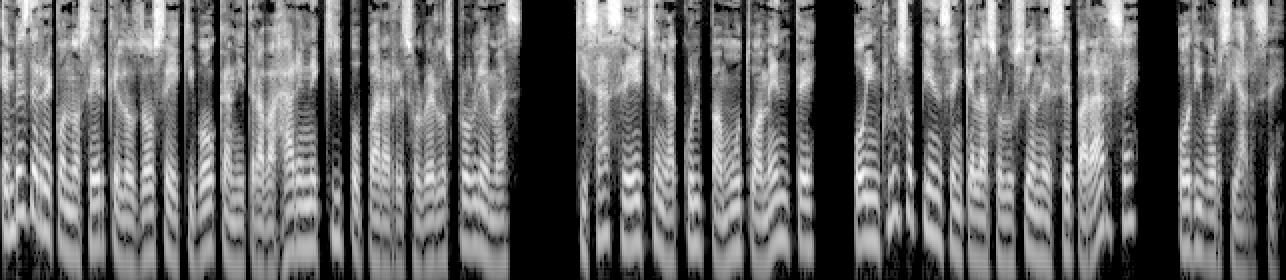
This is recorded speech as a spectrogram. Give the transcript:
En vez de reconocer que los dos se equivocan y trabajar en equipo para resolver los problemas, quizás se echen la culpa mutuamente o incluso piensen que la solución es separarse o divorciarse.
